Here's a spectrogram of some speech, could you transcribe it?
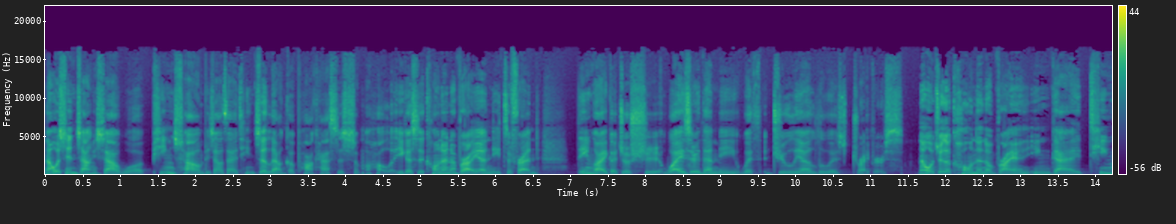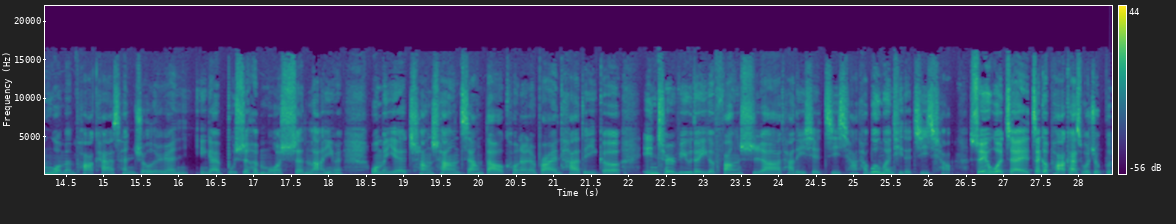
那我先讲一下我平常比较在听这两个 podcast 是什么好了，一个是 Conan O'Brien Needs a Friend，另外一个就是 Wiser Than Me with Julia Louis Dreyfus。那我觉得 Conan O'Brien 应该听我们 podcast 很久的人应该不是很陌生啦，因为我们也常常讲到 Conan O'Brien 他的一个 interview 的一个方式啊，他的一些技巧，他问问题的技巧。所以我在这个 podcast 我就不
